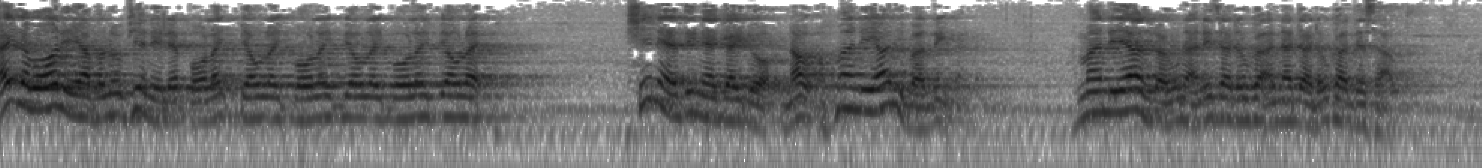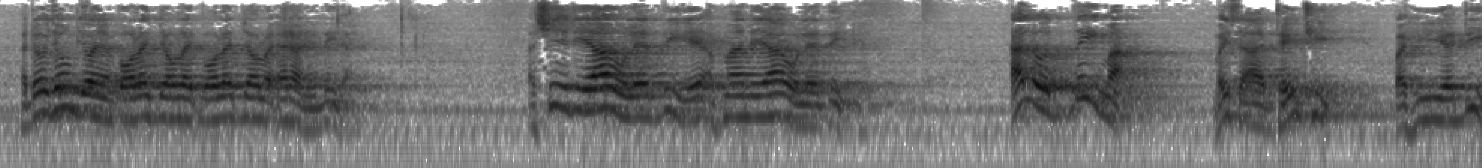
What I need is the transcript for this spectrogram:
အဲ့သဘောတွေကဘလို့ဖြစ်နေလဲပေါ်လိုက်ပြောင်းလိုက်ပေါ်လိုက်ပြောင်းလိုက်ပေါ်လိုက်ပြောင်းလိုက်ရှိနဲ့အသိနဲ့ကြိုက်တော့နောက်အမှန်တရားတွေပါသိတယ် အမှန်တရားဆိုတာကကအနိစ္စဒုက္ခအနတ္တဒုက္ခသစ္စာအတူချုံပြောရင်ပေါ်လိုက်ပြောင်းလိုက်ပေါ်လိုက်ပြောင်းလိုက်အဲ့ဒါတွေသိတယ်အရှိတရားကိုလည်းသိတယ်အမှန်တရားကိုလည်းသိတယ်အဲ့လိုသိမှမိစ္ဆာဒိဋ္ဌိပဟိယတိ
